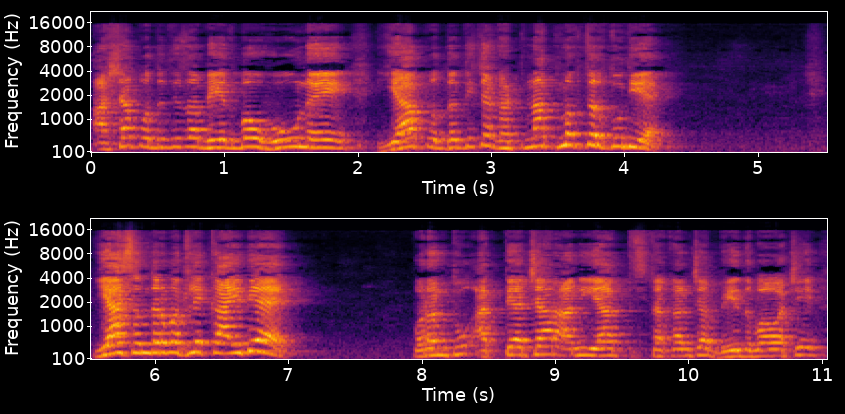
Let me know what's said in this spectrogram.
अशा पद्धतीचा भेदभाव होऊ नये या पद्धतीच्या घटनात्मक तरतुदी आहे या संदर्भातले कायदे आहेत. परंतु अत्याचार आणि या प्रकारच्या भेदभावाचे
